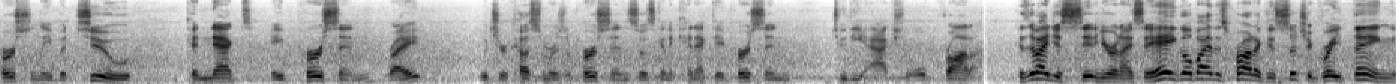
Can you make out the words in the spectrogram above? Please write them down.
personally, but two, connect a person, right? Which your customer is a person, so it's going to connect a person to the actual product. Because if I just sit here and I say, hey, go buy this product, it's such a great thing,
